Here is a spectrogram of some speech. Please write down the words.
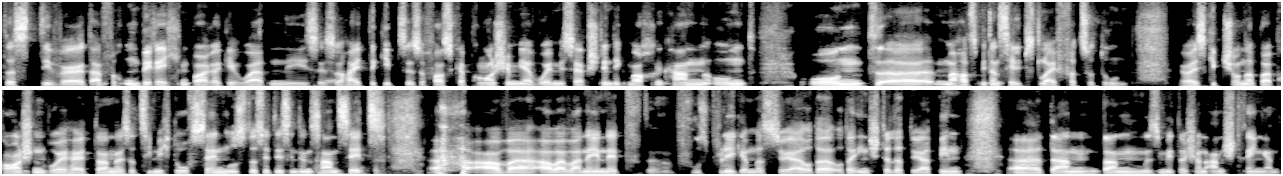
dass die Welt einfach unberechenbarer geworden ist. Also ja. heute gibt es also fast keine Branche mehr, wo ich mich selbstständig machen kann und, und äh, man hat es mit einem Selbstläufer zu tun. Ja, es gibt schon ein paar Branchen, wo ich halt dann also ziemlich doof sein muss, dass ich das in den Sand setze. aber, aber wenn ich nicht Fußpfleger, Masseur oder, oder Installateur bin, äh, dann, dann muss ich mich da schon anstrengen.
